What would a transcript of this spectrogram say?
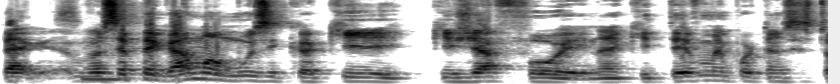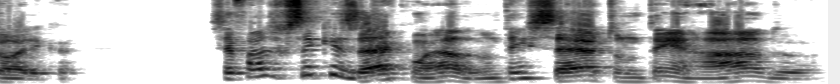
Pega, você pegar uma música que, que já foi, né? Que teve uma importância histórica. Você faz o que você quiser com ela. Não tem certo, não tem errado.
